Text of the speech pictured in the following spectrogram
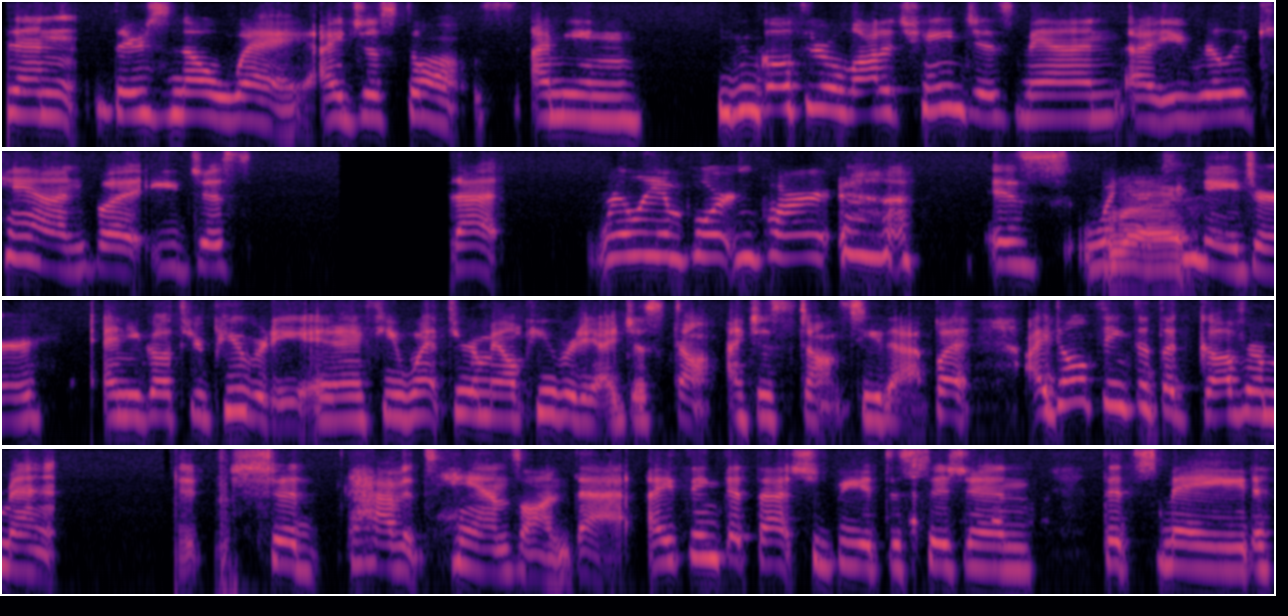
then there's no way. I just don't. I mean, you can go through a lot of changes, man. Uh, you really can, but you just that really important part is when right. you're a teenager and you go through puberty. And if you went through male puberty, I just don't. I just don't see that. But I don't think that the government should have its hands on that. I think that that should be a decision that's made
